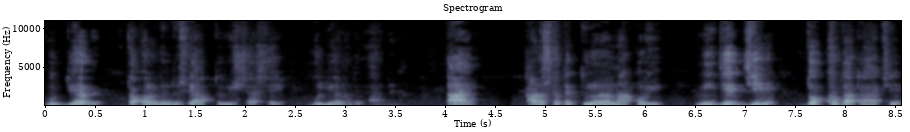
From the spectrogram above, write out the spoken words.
বুদ্ধি হবে তখন কিন্তু সে আত্মবিশ্বাসে বলিয়ান হতে পারবে না। তাই কারোর সাথে তুলনা না করে নিজের যে দক্ষতাটা আছে,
